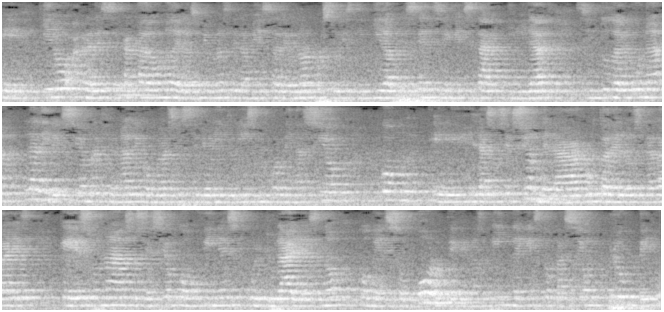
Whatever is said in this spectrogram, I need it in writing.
eh, quiero agradecer a cada uno de los miembros de la mesa de honor por su distinguida presencia en esta actividad. Sin duda alguna, la Dirección Regional de Comercio Exterior y Turismo en coordinación con eh, la Asociación de la Ruta de los Lagares, que es una asociación con fines culturales, ¿no? Con el soporte que nos brinda en esta ocasión Pro Perú,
